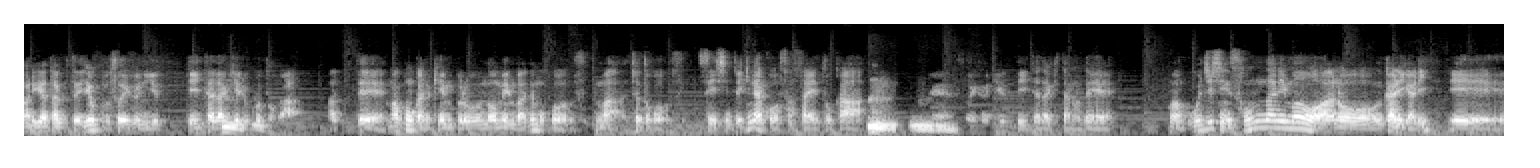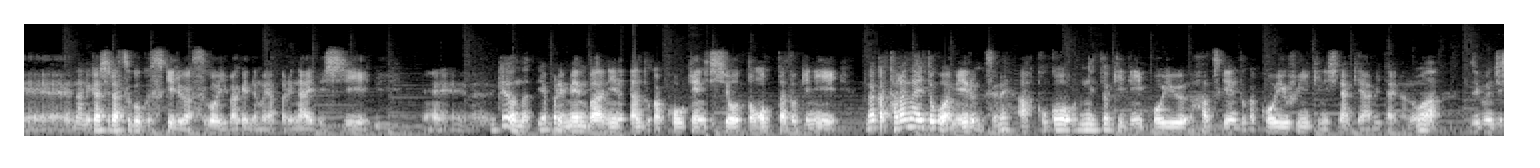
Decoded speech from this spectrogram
ありがたくて、よくそういうふうに言っていただけることがあって、うん、まあ、今回のケンプロのメンバーでもこう、まあ、ちょっとこう精神的なこう支えとか、うんうん、そういうふうに言っていただけたので、まあ、僕自身そんなにもうあのガリガリ、えー、何かしらすごくスキルがすごいわけでもやっぱりないですし、えー、けどやっぱりメンバーになんとか貢献しようと思った時になんか足らないところは見えるんですよね。あここの時にこういう発言とかこういう雰囲気にしなきゃみたいなのは自分自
